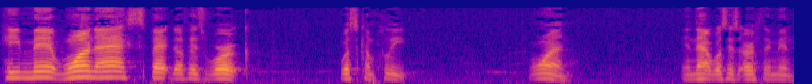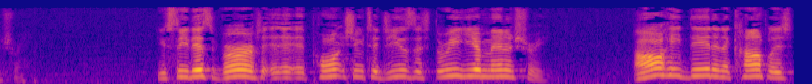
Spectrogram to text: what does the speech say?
He meant one aspect of his work was complete. One. And that was his earthly ministry. You see, this verse, it, it points you to Jesus' three year ministry. All he did and accomplished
